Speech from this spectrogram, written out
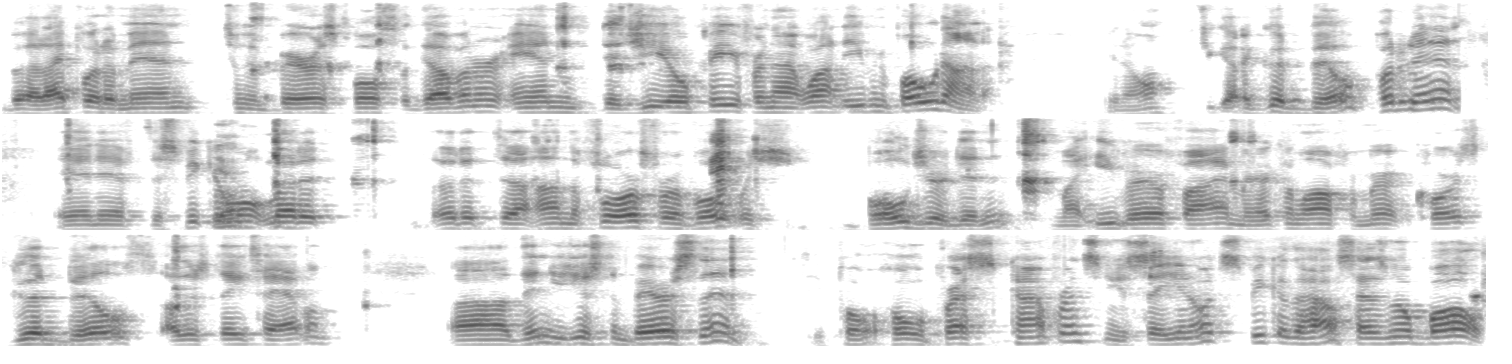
but I put them in to embarrass both the governor and the GOP for not wanting to even vote on it. You know, if you got a good bill, put it in. And if the speaker yeah. won't let it let it uh, on the floor for a vote, which Bolger didn't. My E-Verify, American Law for American Courts, good bills. Other states have them. Uh, then you just embarrass them. You pull, hold a press conference and you say, you know what, Speaker of the House has no balls.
